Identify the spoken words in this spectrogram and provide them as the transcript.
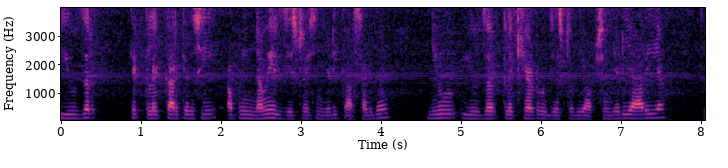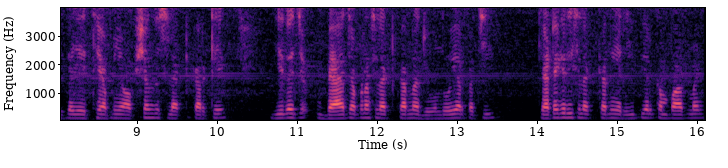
ਯੂਜ਼ਰ ਤੇ ਕਲਿੱਕ ਕਰਕੇ ਤੁਸੀਂ ਆਪਣੀ ਨਵੀਂ ਰਜਿਸਟ੍ਰੇਸ਼ਨ ਜਿਹੜੀ ਕਰ ਸਕਦੇ ਹੋ। New user click here to register ਦੀ ਆਪਸ਼ਨ ਜਿਹੜੀ ਆ ਰਹੀ ਆ, ਠੀਕ ਹੈ ਜੀ, ਇੱਥੇ ਆਪਣੀਆਂ ਆਪਸ਼ਨਸ ਸਿਲੈਕਟ ਕਰਕੇ ਜਿਹਦੇ ਚ ਬੈਚ ਆਪਣਾ ਸਿਲੈਕਟ ਕਰਨਾ ਜੂਨ 2025 ਕੈਟਾਗਰੀ ਸਿਲੈਕਟ ਕਰਨੀ ਹੈ ਰੀਪੀਅਰ ਕੰਪਾਰਟਮੈਂਟ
